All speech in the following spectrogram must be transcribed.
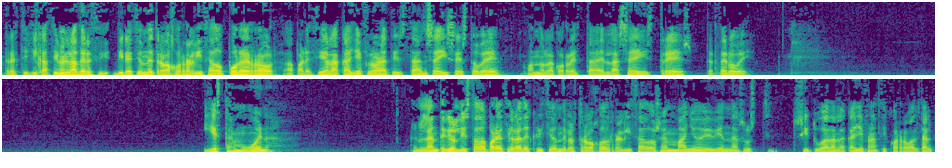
Rectificación en la direc- dirección de trabajo realizados por error. Aparecía la calle Flora Tristán 6, sexto B, cuando la correcta es la 6, 3, tercero B. Y esta es muy buena. En el anterior listado aparecía la descripción de los trabajos realizados en baño de vivienda situada en la calle Francisco Arrabaltal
